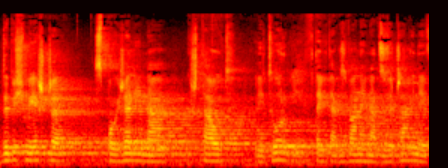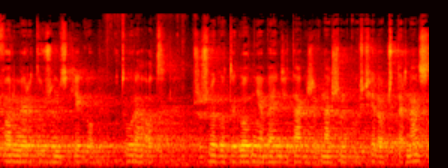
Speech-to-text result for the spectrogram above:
Gdybyśmy jeszcze spojrzeli na kształt liturgii w tej tak zwanej nadzwyczajnej formie rytu rzymskiego, która od przyszłego tygodnia będzie także w naszym kościele o 14,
